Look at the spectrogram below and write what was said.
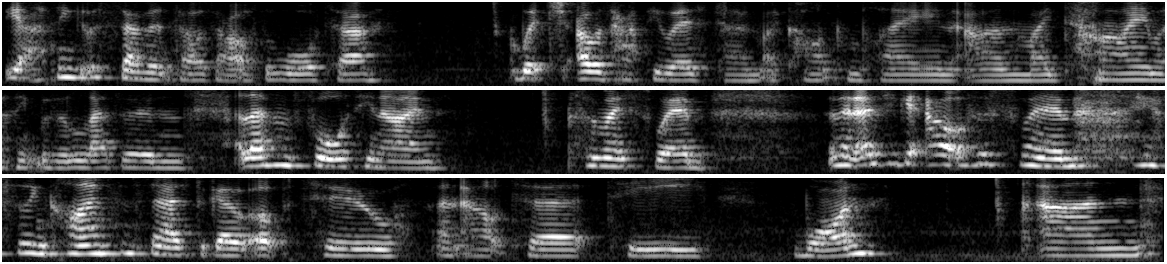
yeah, I think it was seventh I was out of the water which I was happy with. Um, I can't complain and my time I think was 11, 11.49 for my swim. And then as you get out of the swim, you have to then climb some stairs to go up to and out to T1 and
